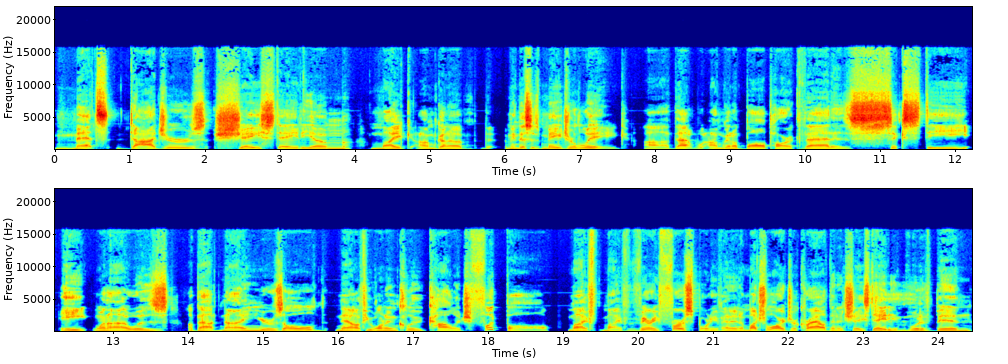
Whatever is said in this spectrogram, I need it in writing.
Mets, Dodgers, Shea Stadium. Mike, I'm gonna. I mean, this is major league. Uh, that I'm gonna ballpark that as 68 when I was about nine years old. Now, if you want to include college football, my my very first sporting event in a much larger crowd than at Shea Stadium would have been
